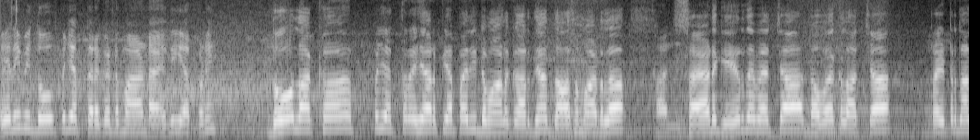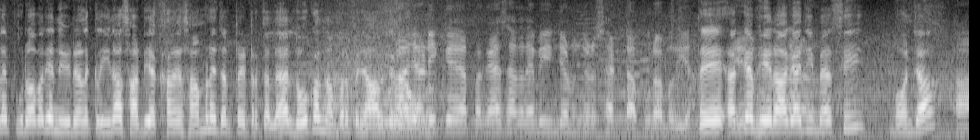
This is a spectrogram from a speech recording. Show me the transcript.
ਇਹਦੀ ਵੀ 275 ਕ ਡਿਮਾਂਡ ਆ ਇਹਦੀ ਆਪਣੀ। 2 ਲੱਖ 75000 ਰੁਪਏ ਆਪਾਂ ਇਹਦੀ ਡਿਮਾਂਡ ਕਰਦੇ ਆ 10 ਮਾਡਲ ਆ। ਸਾਈਡ ਗੇਅਰ ਦੇ ਵਿੱਚ ਆ ਡਬਲ ਕਲਚ ਆ। ਟਰੈਕਟਰ ਨਾਲੇ ਪੂਰਾ ਵਧੀਆ ਨੀਟ ਐਂਡ ਕਲੀਨ ਆ। ਸਾਡੀ ਅੱਖਾਂ ਦੇ ਸਾਹਮਣੇ ਚੱਲ ਟਰੈਕਟਰ ਚੱਲਿਆ ਲੋਕਲ ਨੰਬਰ ਪੰਜਾਬ ਚ ਕਰਾਉਣਾ ਜਾਨੀ ਕਿ ਆਪਾਂ ਕਹਿ ਸਕਦੇ ਆ ਵੀ ਇੰਜਨ ਉਂਜਨ ਸੈੱਟ ਆ ਪੂਰਾ ਵਧੀਆ। ਤੇ ਅੱਗੇ ਫੇਰ ਆ ਗਿਆ ਜੀ ਮੈਸੀ 52 ਹਾਂ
